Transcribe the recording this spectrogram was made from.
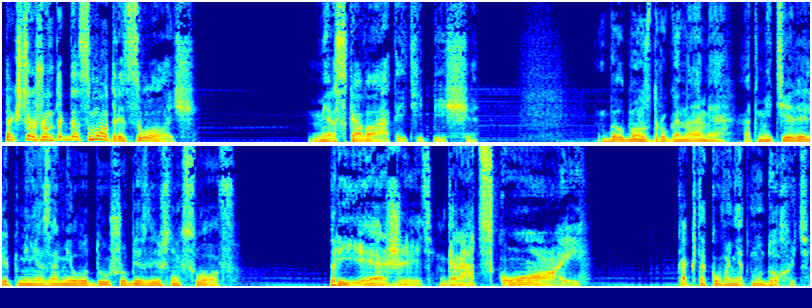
Так что же он тогда смотрит, сволочь? Мерзковатый типище. Был бы он с друганами, отметелили б меня за милую душу без лишних слов. «Приезжий городской!» Как такого не отмудохать?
